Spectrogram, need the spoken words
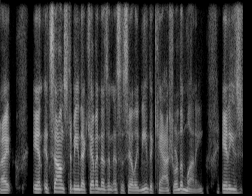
right? And it sounds to me that Kevin doesn't necessarily need the cash or the money. And he's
